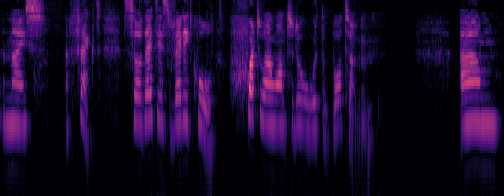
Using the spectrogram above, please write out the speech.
a nice effect. So that is very cool. What do I want to do with the bottom? Um,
